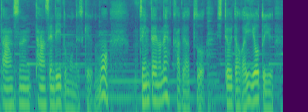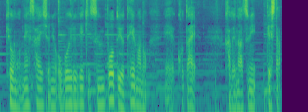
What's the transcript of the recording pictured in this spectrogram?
単線単線でいいと思うんですけれども全体のね壁圧を知っておいた方がいいよという今日のね最初に覚えるべき寸法というテーマの、えー、答え壁の厚みでした。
